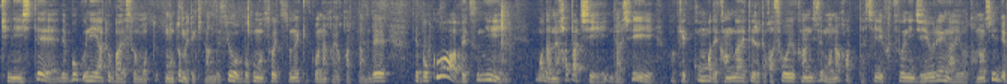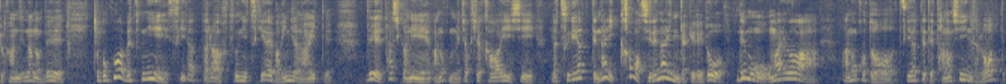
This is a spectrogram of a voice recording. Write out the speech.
気にしてで僕にアドバイスを求めてきたんですよ。僕もそいつとね結構仲良かったんで。で僕は別にまだね二十歳だし結婚まで考えてるとかそういう感じでもなかったし普通に自由恋愛を楽しんでる感じなので僕は別に好きだったら普通に付き合えばいいんじゃないって。で確かにあの子めちゃくちゃ可愛いしいや釣り合ってないかもしれないんだけれどでもお前はあの子と付き合ってて楽しいんだろって。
